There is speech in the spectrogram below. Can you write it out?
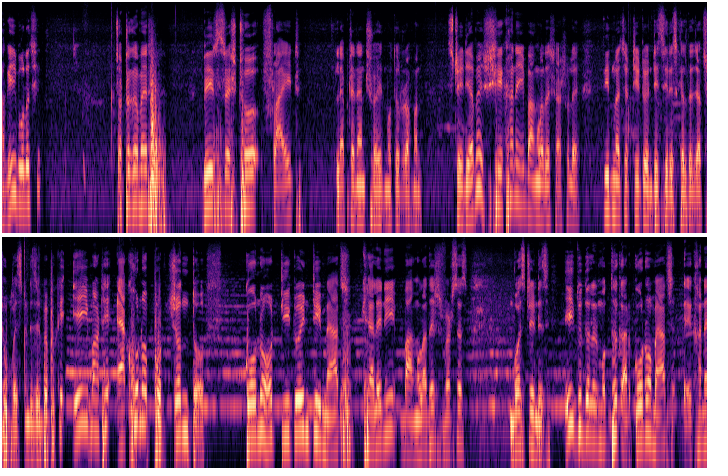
আগেই বলেছি, চট্টগ্রামের বীর শ্রেষ্ঠ ফ্লাইট লেফটেন্যান্ট শহীদ মতিউর রহমান স্টেডিয়ামে সেখানেই বাংলাদেশ আসলে তিন ম্যাচের টি টোয়েন্টি সিরিজ খেলতে যাচ্ছে ওয়েস্ট ইন্ডিজের বিপক্ষে। এই মাঠে এখনও পর্যন্ত কোনো টি টোয়েন্টি ম্যাচ খেলেনি বাংলাদেশ ভার্সেস ওয়েস্ট ইন্ডিজ এই দুই দলের মধ্যকার কোনো ম্যাচ এখানে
